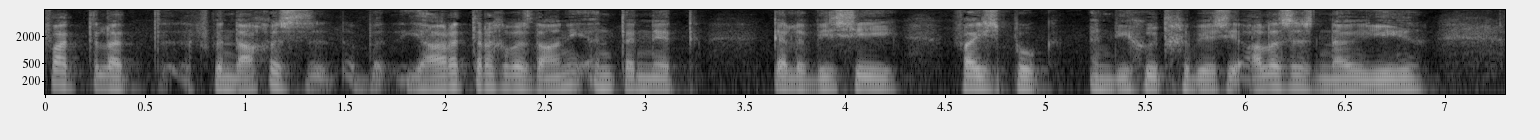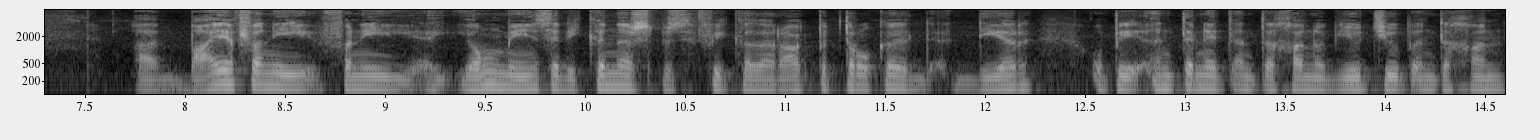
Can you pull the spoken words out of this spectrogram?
vat dat vandag is jare terug was daar nie internet, televisie, Facebook en die goed gewees nie. Alles is nou hier. Uh, baie van die van die jong mense, die kinders spesifiek, hulle raak betrokke deur op die internet in te gaan, op YouTube in te gaan.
